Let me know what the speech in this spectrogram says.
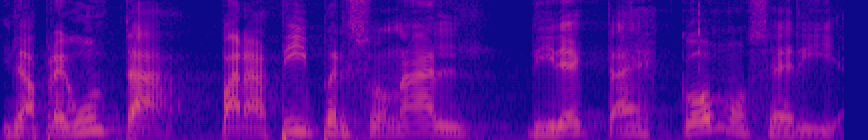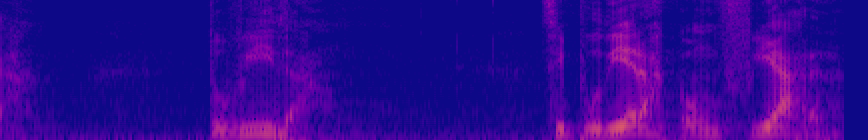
Y la pregunta para ti personal directa es, ¿cómo sería tu vida si pudieras confiar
